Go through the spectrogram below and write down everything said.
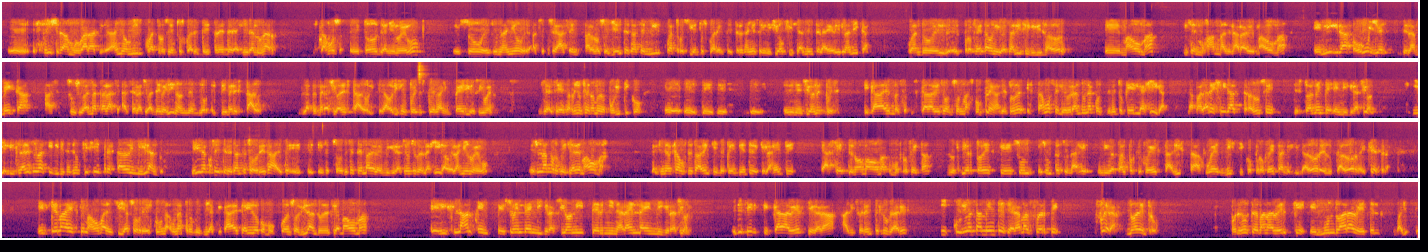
eh, Hijra Mubarak, año 1443 de la gira lunar. Estamos eh, todos de año nuevo, eso es un año, se hacen, para los oyentes, hace 1443 años se inició oficialmente la era islámica, cuando el, profeta universal y civilizador eh, Mahoma, dicen Muhammad en árabe Mahoma, emigra o huye de la Meca a su ciudad natal hacia la ciudad de Medina, el primer estado la primera ciudad-estado y que da origen pues después a imperios y bueno, se, desarrolla un fenómeno político eh, eh, de, dimensiones pues que cada vez, cada vez son, son más complejas. Entonces estamos celebrando un acontecimiento que es la gira. La palabra gira traduce textualmente en migración. Y el Islam es una civilización que siempre ha estado inmigrando. Y hay una cosa interesante sobre, esa, ese, sobre ese tema de la inmigración, sobre la gira o el Año Nuevo. Es una profecía de Mahoma. Al fin y al cabo, ustedes saben que independiente de que la gente acepte no a Mahoma como profeta, lo cierto es que es un, es un personaje universal porque fue estadista, juez, místico, profeta, legislador, educador, etcétera. El tema es que Mahoma decía sobre esto, una, una profecía que cada vez se ha ido como consolidando, decía Mahoma, el Islam empezó en la inmigración y terminará en la inmigración. Es decir, que cada vez llegará a diferentes lugares y curiosamente se hará más fuerte fuera, no adentro. Por eso ustedes van a ver que el mundo árabe es el,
